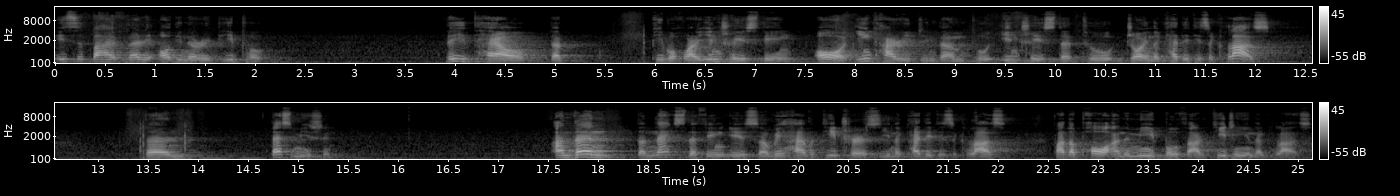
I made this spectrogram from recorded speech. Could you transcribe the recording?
it's by very ordinary people. They tell the people who are interested or encouraging them to interest to join the catechism class, then that's mission. And then the next thing is uh, we have teachers in the catechism class. Father Paul and me both are teaching in the class.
